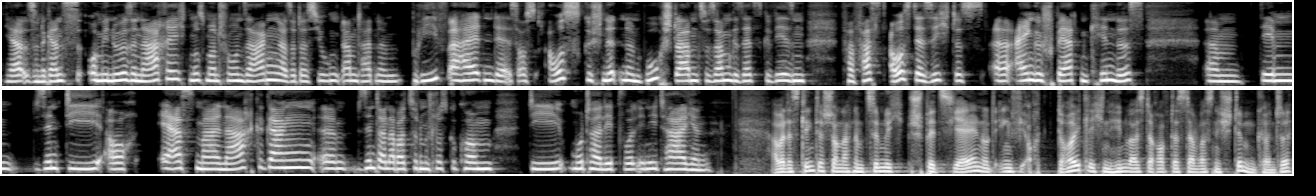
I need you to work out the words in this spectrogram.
ja, so eine ganz ominöse Nachricht, muss man schon sagen. Also das Jugendamt hat einen Brief erhalten, der ist aus ausgeschnittenen Buchstaben zusammengesetzt gewesen, verfasst aus der Sicht des äh, eingesperrten Kindes. Ähm, dem sind die auch erstmal nachgegangen, ähm, sind dann aber zu dem Schluss gekommen, die Mutter lebt wohl in Italien. Aber das klingt ja schon nach einem ziemlich speziellen und irgendwie auch deutlichen Hinweis darauf, dass da was nicht stimmen könnte.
